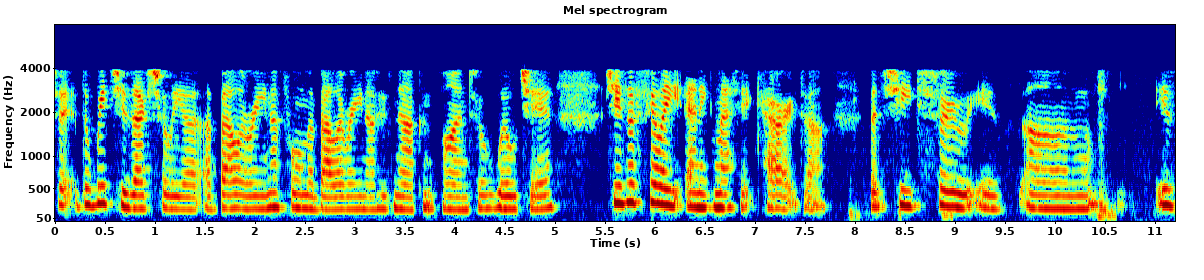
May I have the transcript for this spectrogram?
she, the witch is actually a, a ballerina, former ballerina who's now confined to a wheelchair she's a fairly enigmatic character, but she too is um, is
